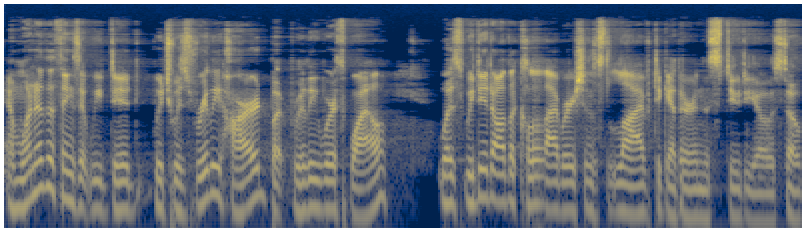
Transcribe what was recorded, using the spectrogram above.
and one of the things that we did which was really hard but really worthwhile was we did all the collaborations live together in the studio so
